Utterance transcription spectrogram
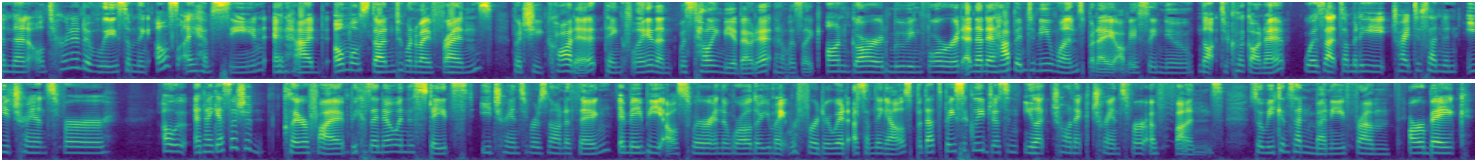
And then alternatively, something else I have seen and had almost done to one of my friends, but she caught it, thankfully, and then was telling me about it. And I was like on guard moving forward. And then it happened to me once, but I obviously knew not to click on it. Was that somebody tried to send an e transfer Oh, and I guess I should clarify because I know in the States, e transfer is not a thing. It may be elsewhere in the world, or you might refer to it as something else, but that's basically just an electronic transfer of funds. So we can send money from our bank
